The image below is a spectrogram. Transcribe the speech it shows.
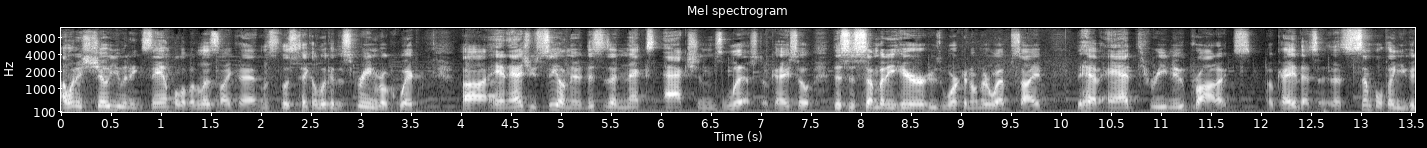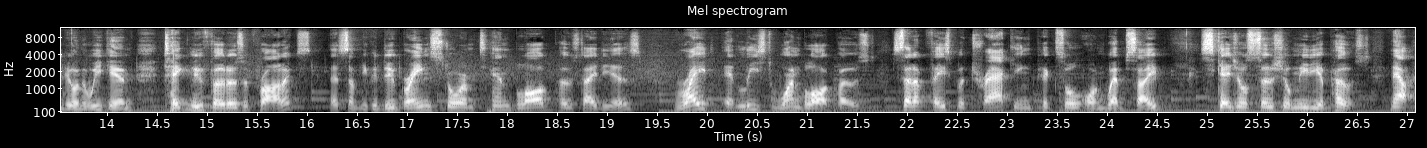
I want to show you an example of a list like that. Let's let's take a look at the screen real quick. Uh, and as you see on there this is a next actions list okay? So this is somebody here who's working on their website. They have add three new products okay? That's a, that's a simple thing you could do on the weekend. Take new photos of products. That's something you could do. Brainstorm 10 blog post ideas write at least one blog post set up Facebook tracking pixel on website schedule social media posts. Now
